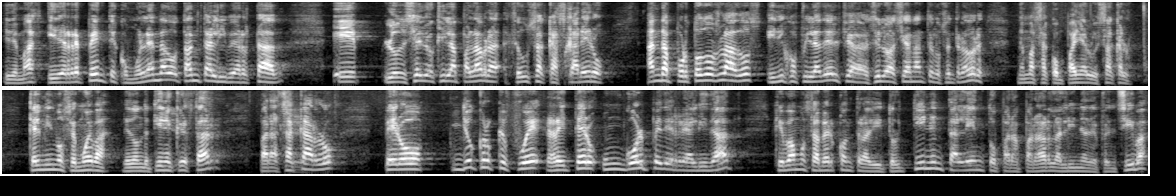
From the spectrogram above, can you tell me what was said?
y demás. Y de repente, como le han dado tanta libertad, eh, lo decía yo aquí, la palabra se usa cascarero. Anda por todos lados y dijo Filadelfia, así lo hacían antes los entrenadores, nada más acompáñalo y sácalo. Que él mismo se mueva de donde tiene que estar para sacarlo. Pero yo creo que fue, reitero, un golpe de realidad que vamos a ver contra Detroit. Tienen talento para parar la línea defensiva.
